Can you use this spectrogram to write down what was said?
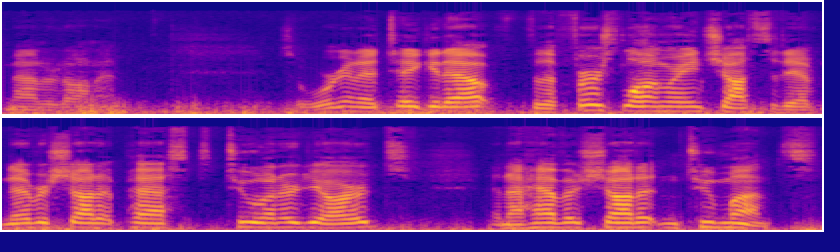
mounted on it. So we're going to take it out for the first long range shots today. I've never shot it past 200 yards and I haven't shot it in two months.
